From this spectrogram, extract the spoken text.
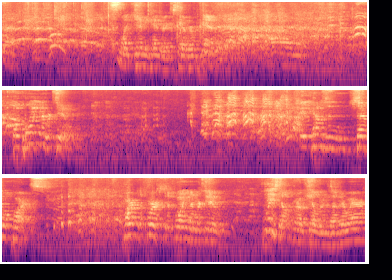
that this is Jimi Hendrix cover band. Um, but point number two. It comes in several parts. Part the first of point number two. Please don't throw children's underwear.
